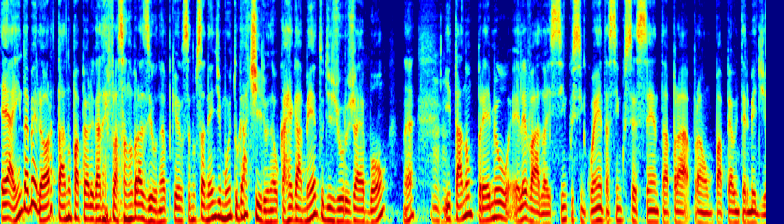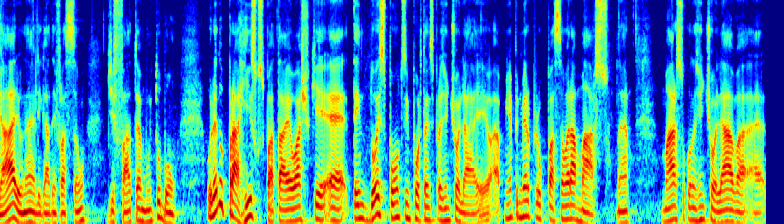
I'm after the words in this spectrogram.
é ainda melhor estar tá no papel ligado à inflação no Brasil, né? Porque você não precisa nem de muito gatilho, né? O carregamento de juros já é bom, né? Uhum. E está num prêmio elevado, aí 5,50, 5,60 para um papel intermediário, né? Ligado à inflação, de fato é muito bom. Olhando para riscos, Patá, eu acho que é, tem dois pontos importantes para a gente olhar. Eu, a minha primeira preocupação era março, né? Março, quando a gente olhava é,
